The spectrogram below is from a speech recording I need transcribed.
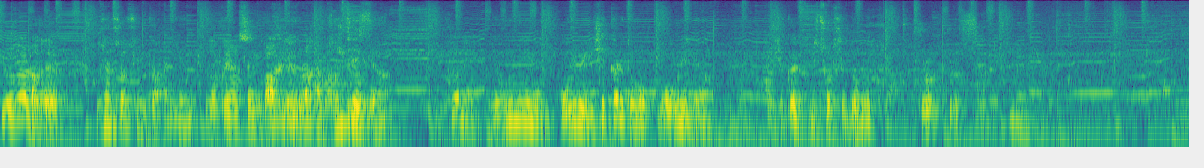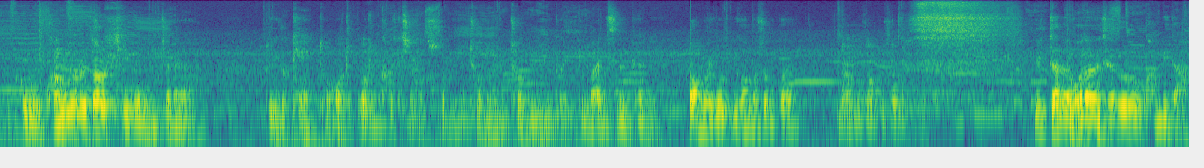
이날 맞아요? 우산 썼으니까 아니에요? 우선 그냥 쓴 거 아니에요? 노란색 아, 맞추려고? 컨셉이야? 그러네. 여기는 오히려 이 색깔이 더 어- 어울리네요. 아, 이 색깔 근데 초록색 너무 예쁘다. 푸릇푸릇 그 광고를 떨어뜨리는 있잖아요. 또 이렇게 또 어둑어둑하게 찍었어. 저는 저는 이거 좀 많이 쓰는 편이에요. 어, 한번 이거 이거 한번 써볼까요? 네 한번 써보세요 일단은 원하는 색으로 갑니다.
